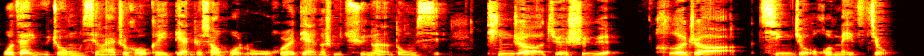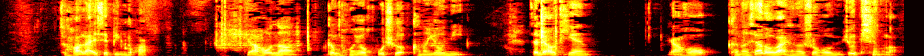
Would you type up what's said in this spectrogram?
我在雨中醒来之后，可以点着小火炉或者点个什么取暖的东西，听着爵士乐，喝着清酒或梅子酒，最好来一些冰块。然后呢，跟朋友胡扯，可能有你。在聊天，然后可能下到晚上的时候雨就停了，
